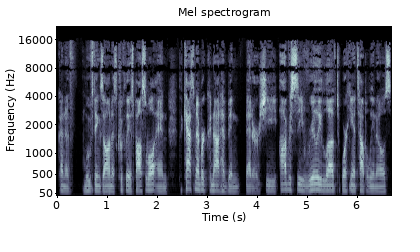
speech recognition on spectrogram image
kind of move things on as quickly as possible? And the cast member could not have been better. She obviously really loved working at Topolino's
